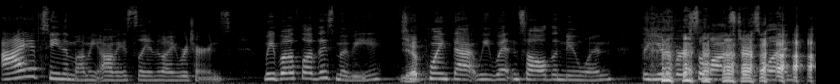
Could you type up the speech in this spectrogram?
I have seen The Mummy, obviously, and The Mummy Returns. We both love this movie to yep. the point that we went and saw the new one, the Universal Monsters one.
